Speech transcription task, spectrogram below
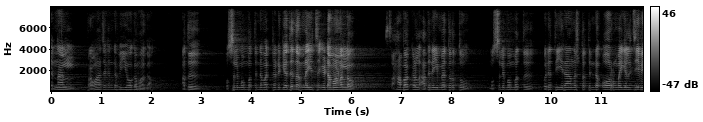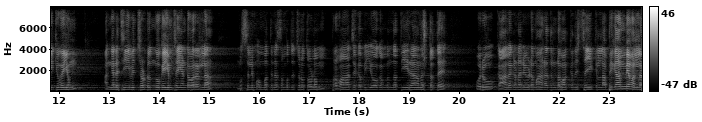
എന്നാൽ പ്രവാചകന്റെ വിയോഗമാകാം. അത് മുസ്ലിം ഉമ്മത്തിന്റെ മറ്റൊരു ഗതി നിർണയിച്ച ഇടമാണല്ലോ. സഹാബാക്കൾ അതിനെയും എതിർത്തു. മുസ്ലിം ഉമ്മത്ത് ഒരു തീരാനഷ്ടത്തിന്റെ ഓർമ്മയിൽ ജീവിക്കുകയും അങ്ങനെ ജീവിച്ചൊടുങ്ങുകയും ചെയ്യേണ്ടവരല്ല. മുസ്ലിം ഉമ്മത്തിനെ സംബന്ധിച്ചിടത്തോളം പ്രവാചക വിയോഗം എന്ന തീരാനഷ്ടത്തെ ഒരു കാലഗണനയുടെ മാനദണ്ഡമാക്കി നിശ്ചയിക്കൽ അഭികാമ്യമല്ല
